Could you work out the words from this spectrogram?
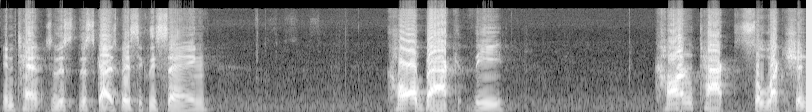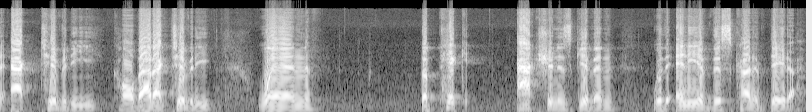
intent. So this, this guy's basically saying, call back the contact selection activity, call that activity, when the pick action is given with any of this kind of data.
